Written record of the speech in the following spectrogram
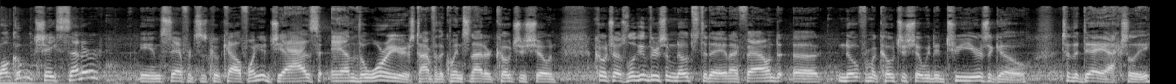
Welcome, Chase Center in San Francisco, California. Jazz and the Warriors. Time for the Quin Snyder Coaches Show. And Coach, I was looking through some notes today, and I found a note from a coaches show we did two years ago, to the day actually,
